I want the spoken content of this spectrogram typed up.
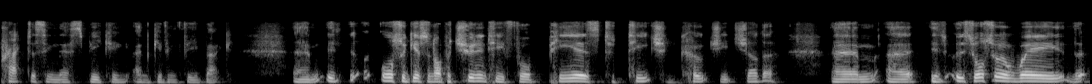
practicing their speaking and giving feedback. Um, it also gives an opportunity for peers to teach and coach each other. Um, uh, it's, it's, also a way that,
